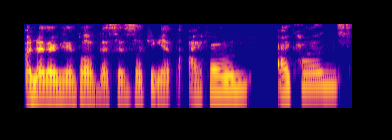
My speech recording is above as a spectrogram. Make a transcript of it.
another example of this is looking at the iPhone icons.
